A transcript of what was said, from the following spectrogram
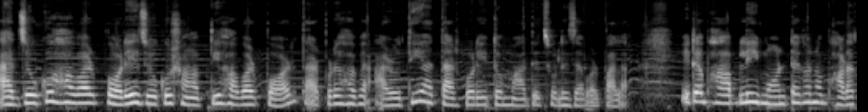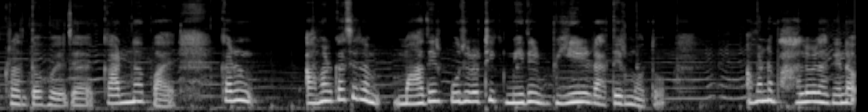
আর যজ্ঞ হওয়ার পরে, যজ্ঞ সমাপ্তি হওয়ার পর তারপরে হবে আরতি আর তারপরেই তো মাদের চলে যাওয়ার পালা। এটা ভাবলেই মনটা কেন ভারাক্রান্ত হয়ে যায়, কান্না পায়। কারণ আমার কাছে না মাদের পুজোটা ঠিক মেয়েদের বিয়ের রাতের মতো। আমার না ভালো লাগে না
